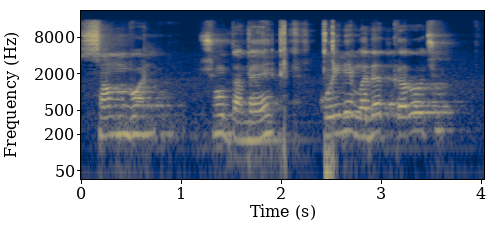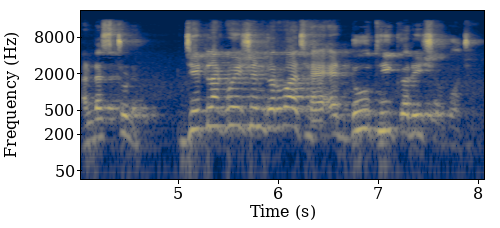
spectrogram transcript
someone શું તમે કોઈને મદદ કરો છો? અન્ડરસ્ટુડ જેટલા ક્વેશ્ચન કરવા છે, એ ડુથી કરી શકો છો.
